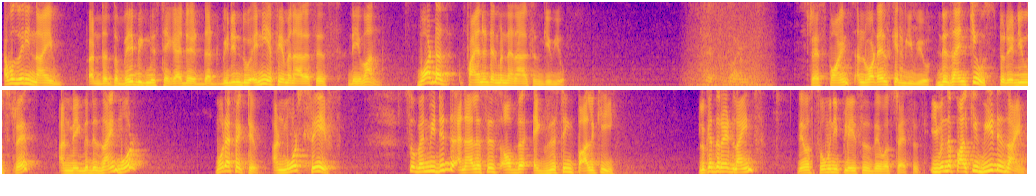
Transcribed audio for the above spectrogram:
I was very naive, and that's a very big mistake I did that we didn't do any FEM analysis day one. What does finite element analysis give you? Stress points. Stress points, and what else can it give you? Design cues to reduce stress and make the design more, more effective and more safe. So when we did the analysis of the existing Palki, look at the red lines. There were so many places there were stresses. Even the Palki we designed,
